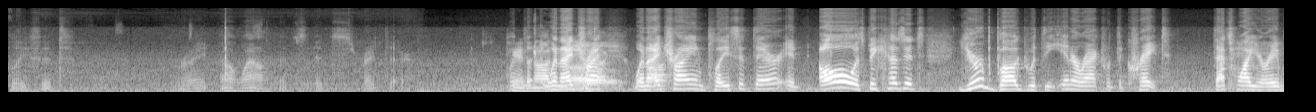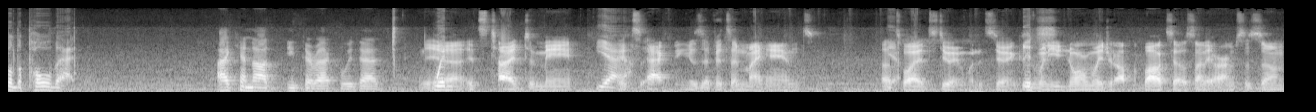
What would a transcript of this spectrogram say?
Place it. Right. Oh wow, it's it's right there. The- when I try Oh, when I try and place it there, it oh, it's because it's you're bugged with the interact with the crate. That's why you're able to pull that. I cannot interact with that. Yeah, When- it's tied to me. Yeah. It's acting as if it's in my hands. That's Yeah. why it's doing what it's doing. Because when you normally drop a box outside the arm system,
